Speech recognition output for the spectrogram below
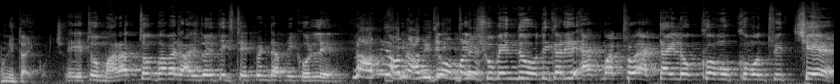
উনি তাই করছেন। এ তো মারাত্মক ভাবে রাজনৈতিক স্টেটমেন্ট আপনি করলেন। না আমি আমি আমি তো মানে শুভেন্দু অধিকারীর একমাত্র একটাই লক্ষ্য মুখ্যমন্ত্রীর চেয়ার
